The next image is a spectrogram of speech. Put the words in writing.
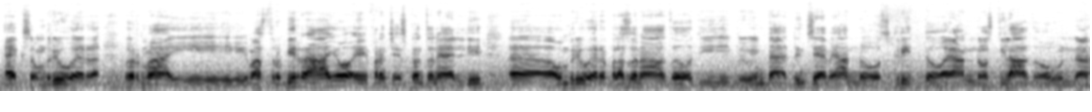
ex homebrewer ormai mastro birraio e Francesco Antonelli, eh, homebrewer blasonato di Brewing Bad. Insieme hanno scritto e hanno stilato un,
